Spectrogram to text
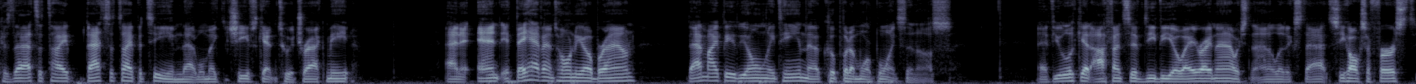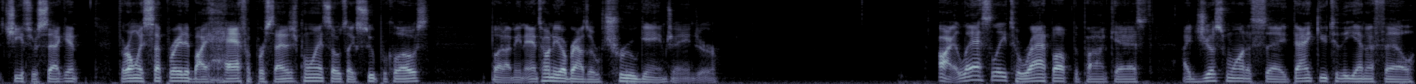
Cuz that's a type that's the type of team that will make the Chiefs get into a track meet. And and if they have Antonio Brown, that might be the only team that could put up more points than us. If you look at offensive DVOA right now, which is an analytic stat, Seahawks are first, Chiefs are second. They're only separated by half a percentage point, so it's like super close. But I mean, Antonio Brown's a true game changer. All right, lastly, to wrap up the podcast, I just want to say thank you to the NFL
